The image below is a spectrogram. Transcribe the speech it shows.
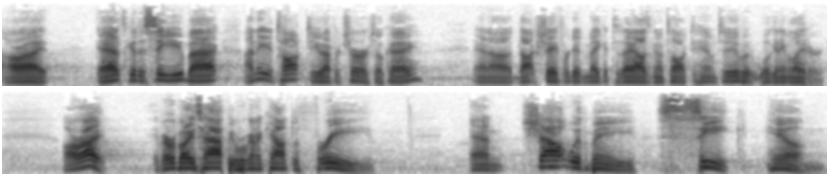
All right. Ed, it's good to see you back. I need to talk to you after church, okay? And uh, Doc Schaefer didn't make it today. I was going to talk to him too, but we'll get him later. All right. If everybody's happy, we're going to count to three and shout with me, seek Him.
